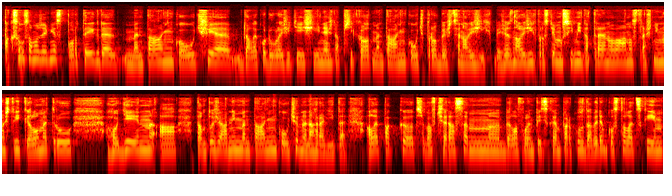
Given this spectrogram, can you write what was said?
Pak jsou samozřejmě sporty, kde mentální kouč je daleko důležitější než například mentální kouč pro běžce na lyžích. Běžec na lyžích prostě musí mít natrénováno vycestováno strašné množství kilometrů, hodin a tam to žádným mentálním koučem nenahradíte. Ale pak eh, třeba včera jsem byla v olympijském parku s Davidem Kosteleckým,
